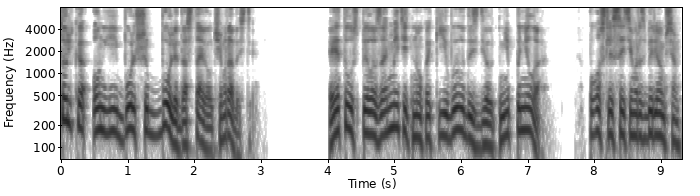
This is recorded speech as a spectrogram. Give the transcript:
только он ей больше боли доставил, чем радости. Это успела заметить, но какие выводы сделать не поняла. «После с этим разберемся»,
